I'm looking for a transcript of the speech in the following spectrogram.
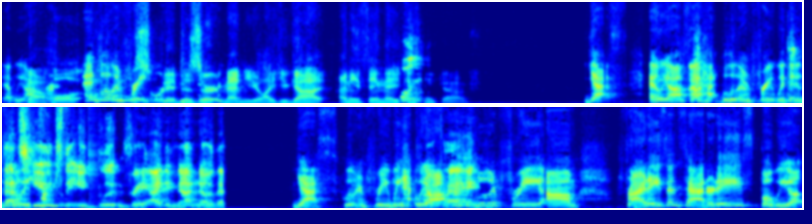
that we yeah, offer. Whole, and gluten free. Sorted dessert menu. Like you got anything that you can think of. Yes. And we also I, have gluten free, which th- is that's really huge popular. that you gluten free. I did not know that. Yes, gluten free. We ha- we okay. offer gluten free um, Fridays and Saturdays, but we uh,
